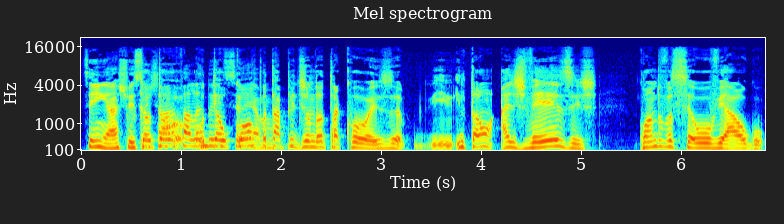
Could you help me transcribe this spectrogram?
Sim, acho isso. porque Eu teu, falando o teu isso, corpo está pedindo outra coisa. E- então, às vezes, quando você ouve algo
